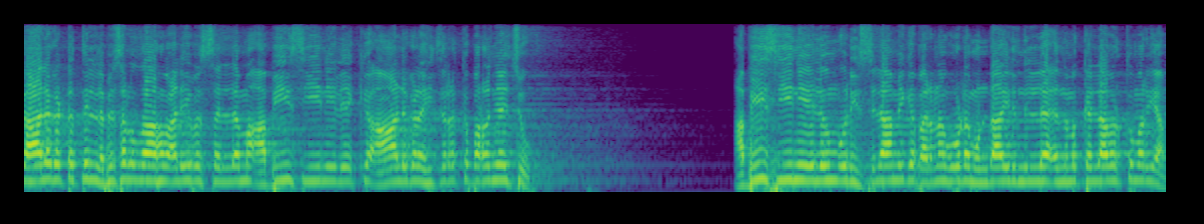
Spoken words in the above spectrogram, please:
കാലഘട്ടത്തിൽ നബി സല്ലല്ലാഹു അലൈ വസ്ല്ലം അബീസീനിയിലേക്ക് ആളുകളെ ഹിജറക്ക് പറഞ്ഞയച്ചു. അബീസീനിയയിലും ഒരു ഇസ്ലാമിക ഭരണകൂടം ഉണ്ടായിരുന്നില്ല എന്ന് നമുക്ക് എല്ലാവർക്കും അറിയാം.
